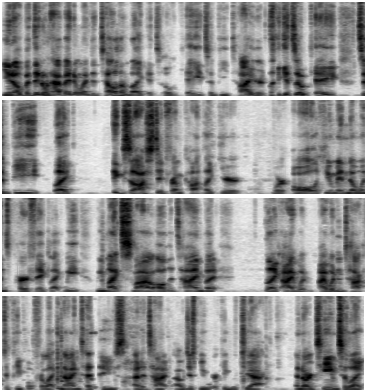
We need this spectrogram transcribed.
you know but they don't have anyone to tell them like it's okay to be tired. Like it's okay to be like exhausted from con- like you're we're all human. No one's perfect. Like we we might smile all the time but like i would i wouldn't talk to people for like nine ten days at a time. I would just be working with jack and our team to like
